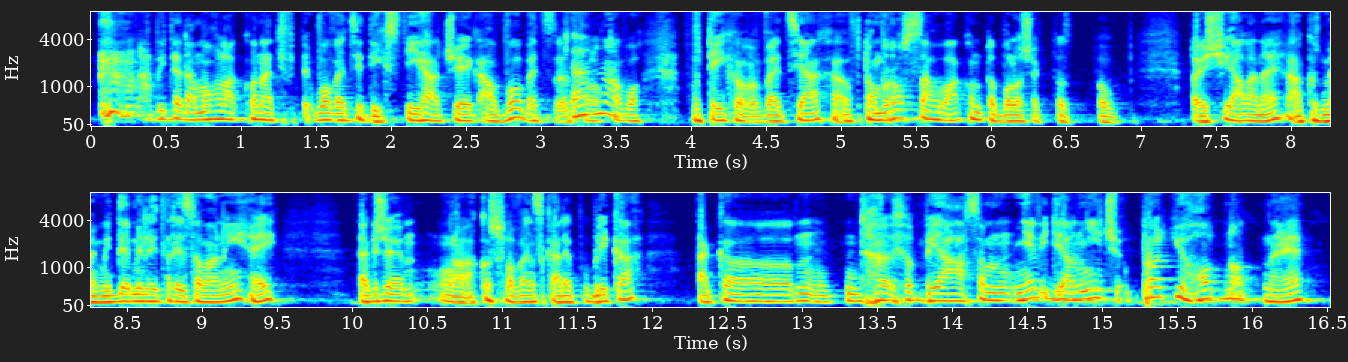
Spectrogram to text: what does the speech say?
aby teda mohla konať vo veci tých stíhačiek a vôbec celkovo v tých veciach, v tom rozsahu, akom to bolo, však to, to, to je šialené, ako sme my demilitarizovaní, hej, Takže no, ako Slovenská republika, tak eh, ja som nevidel nič protihodnotné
